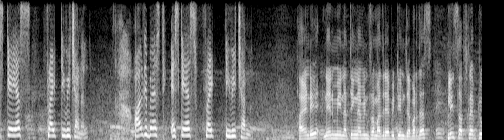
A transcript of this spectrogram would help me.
SKS flight TV channel all the best SKS flight TV channel hi అండి నేను మీ నథింగ్ నవీన్ ఫ్రమ్ అదిరాబి team Jabardasth please subscribe to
